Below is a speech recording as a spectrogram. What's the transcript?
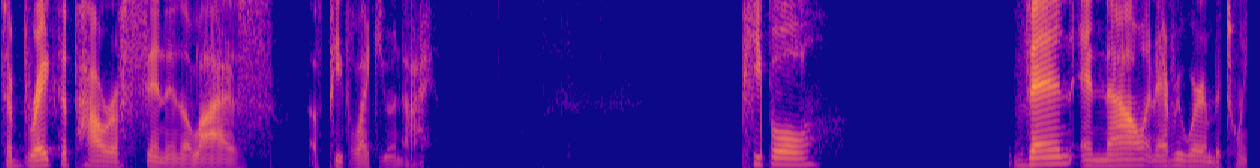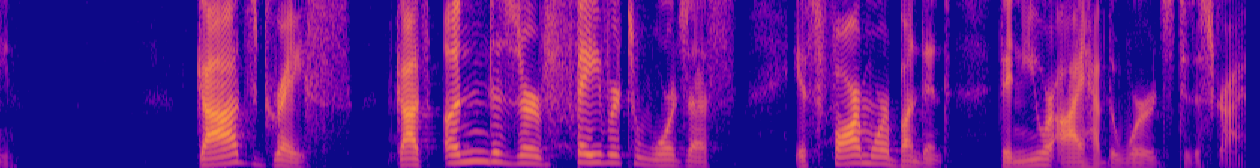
to break the power of sin in the lives of people like you and I. People then and now and everywhere in between. God's grace, God's undeserved favor towards us is far more abundant than you or I have the words to describe.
